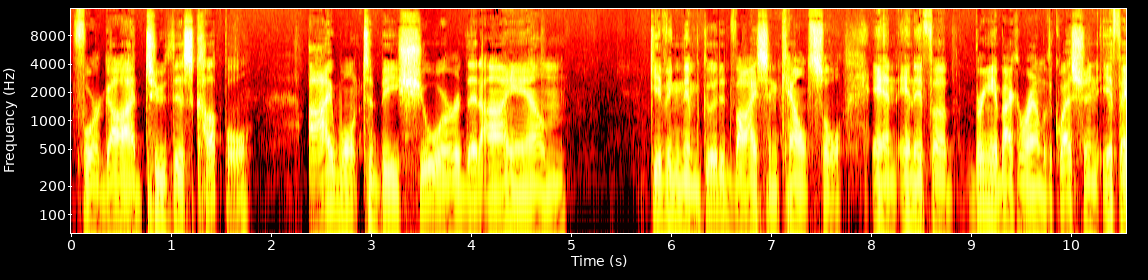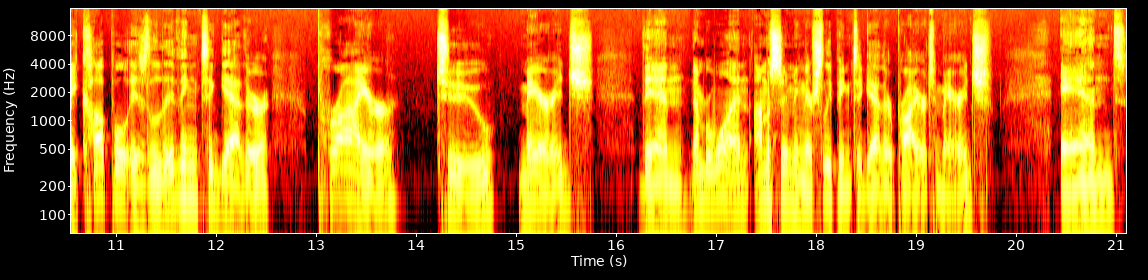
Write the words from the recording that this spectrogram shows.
for God to this couple I want to be sure that I am giving them good advice and counsel. And and if uh, bringing it back around to the question, if a couple is living together prior to marriage, then number one, I'm assuming they're sleeping together prior to marriage, and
